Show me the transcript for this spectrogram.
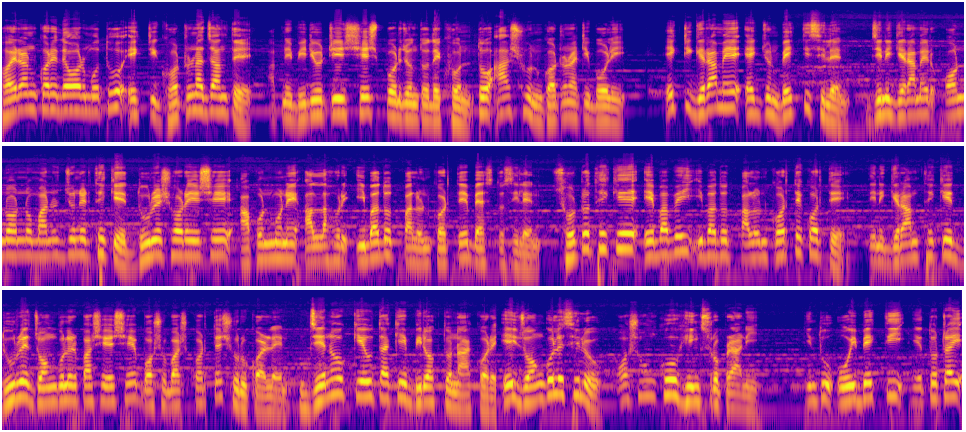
হয়রান করে দেওয়ার মতো একটি ঘটনা জানতে আপনি ভিডিওটি শেষ পর্যন্ত দেখুন। তো আসুন ঘটনাটি বলি। একটি গ্রামে একজন ব্যক্তি ছিলেন, যিনি গ্রামের অন্য অন্য মানুষজনের থেকে দূরে সরে এসে আপন মনে আল্লাহর ইবাদত পালন করতে ব্যস্ত ছিলেন। ছোট থেকে এভাবেই ইবাদত পালন করতে করতে তিনি গ্রাম থেকে দূরে জঙ্গলের পাশে এসে বসবাস করতে শুরু করলেন, যেন কেউ তাকে বিরক্ত না করে। এই জঙ্গলে ছিল অসংখ্য হিংস্র প্রাণী কিন্তু ওই ব্যক্তি এতটাই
